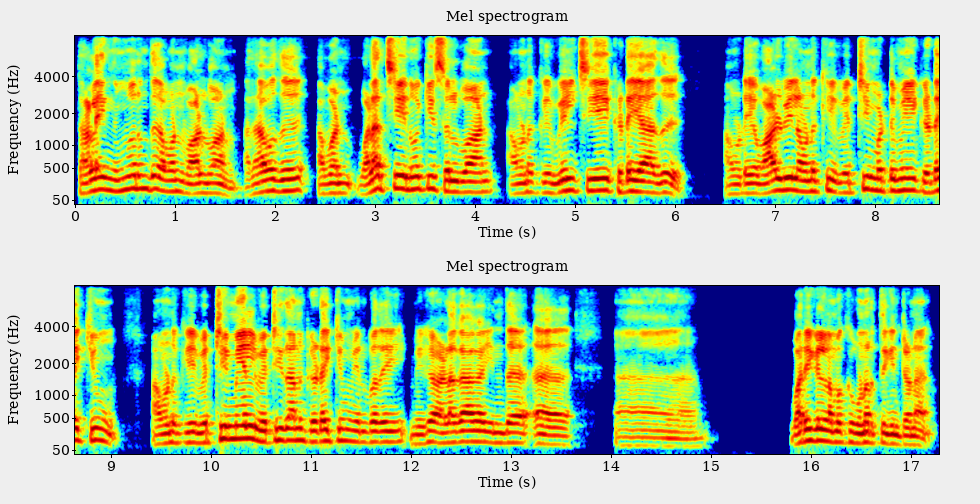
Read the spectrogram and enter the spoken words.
தலை நிமிர்ந்து அவன் வாழ்வான். அதாவது அவன் வளர்ச்சியை நோக்கி செல்வான். அவனுக்கு வீழ்ச்சியே கிடையாது. அவனுடைய வாழ்வில் அவனுக்கு வெற்றி மட்டுமே கிடைக்கும். அவனுக்கு வெற்றி மேல் வெற்றிதான் கிடைக்கும் என்பதை மிக அழகாக இந்த வரிகள் நமக்கு உணர்த்துகின்றன.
